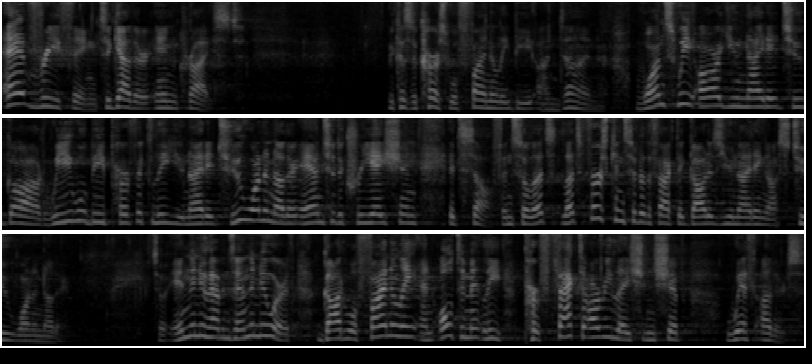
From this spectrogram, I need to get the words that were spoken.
everything together in Christ because the curse will finally be undone. Once we are united to God, we will be perfectly united to one another and to the creation itself. And so let's, let's first consider the fact that God is uniting us to one another. So, in the new heavens and the new earth, God will finally and ultimately perfect our relationship with others.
